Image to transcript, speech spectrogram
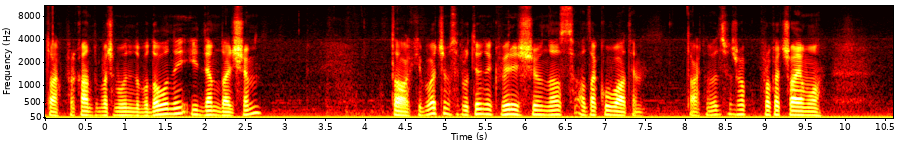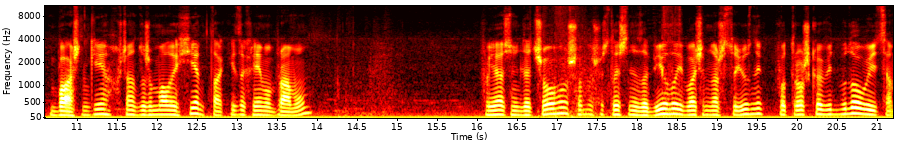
Так, паркан бачимо він добудований. І йдемо далі. Так, і бачимо, супротивник вирішив нас атакувати. Так, ну ще прокачаємо башенки, хоча у нас дуже мало їх є. Так, і закриємо браму. Пояснюю для чого, щоб щось лише не забігло і бачимо наш союзник потрошки відбудовується.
